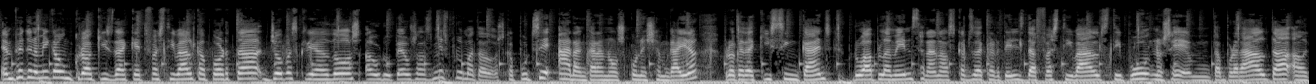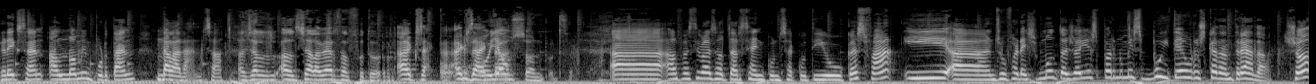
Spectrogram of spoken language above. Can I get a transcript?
Hem fet una mica un croquis d'aquest festival que porta joves creadors europeus, els més prometedors, que potser ara encara no els coneixem gaire, però que d'aquí 5 anys probablement seran els caps de cartells de festivals tipus, no sé, temporada alta, el grec Sant, el nom important de la dansa. Els, gel, els gelaberts del futur. Exacte, exacte. O ja ho són, potser. Uh, el festival és el tercer any consecutiu que es fa i uh, ens ofereix moltes joies per només 8 euros cada entrada. Això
